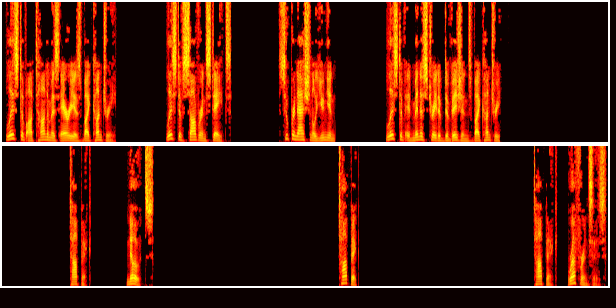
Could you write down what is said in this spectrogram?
List of autonomous areas by country. List of sovereign states. Supranational union. List of administrative divisions by country. Notes. References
